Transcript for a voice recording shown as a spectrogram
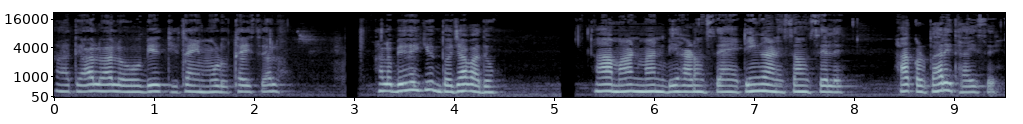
હા, તે હાલો હાલો બેથી થાય, મોડું થાય છે, હાલો. હાલો બે ગયું તો જવા દો હા, માંડ માંડ, બિહાડું છે, ટીંગાણી સૌ સેલે. હાકડ ભારી થાય છે.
